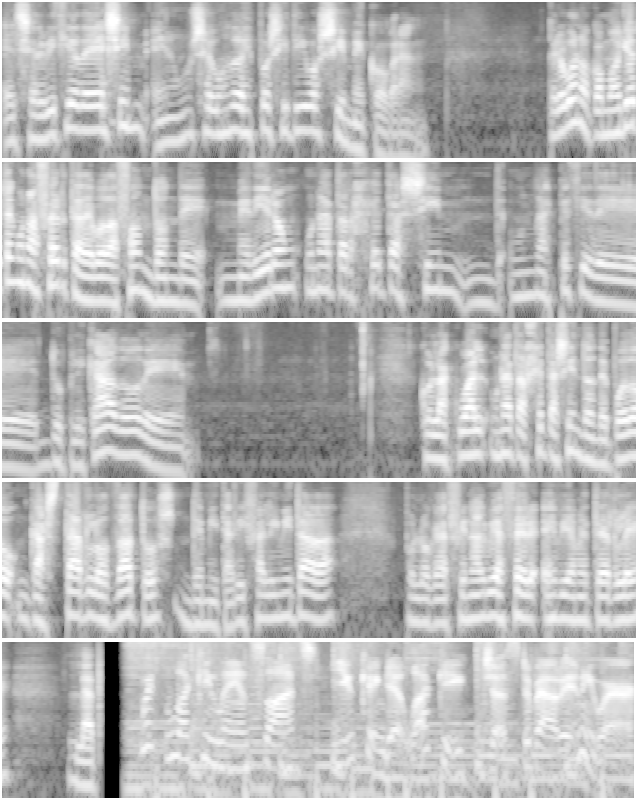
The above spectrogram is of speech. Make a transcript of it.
el servicio de eSIM en un segundo dispositivo, sí me cobran. Pero bueno, como yo tengo una oferta de Vodafone donde me dieron una tarjeta SIM, una especie de duplicado de con la cual una tarjeta SIM donde puedo gastar los datos de mi tarifa limitada, pues lo que al final voy a hacer es voy a meterle la With lucky landslots, you can get lucky just about anywhere.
